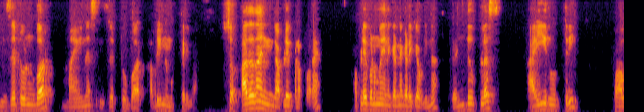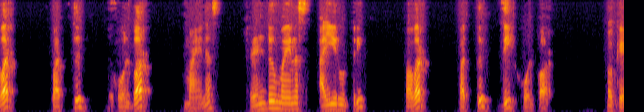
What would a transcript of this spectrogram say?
Z one bar minus Z two bar அப்படின்னு நமக்கு தெரியும். ஸோ அதை தான் இங்கே அப்ளை பண்ண போகிறேன் அப்ளை பண்ணும்போது எனக்கு என்ன கிடைக்கும் அப்படின்னா ரெண்டு plus I root three power பத்து ஹோல் பார் மைனஸ் ரெண்டு minus I root three power பத்து தி ஹோல் பார் ஓகே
